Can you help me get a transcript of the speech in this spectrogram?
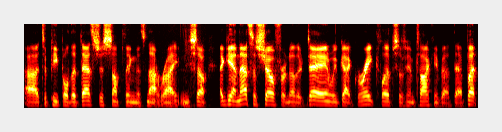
uh, to people that that's just something that's not right. And so, again, that's a show for another day, and we've got great clips of him talking about that. But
